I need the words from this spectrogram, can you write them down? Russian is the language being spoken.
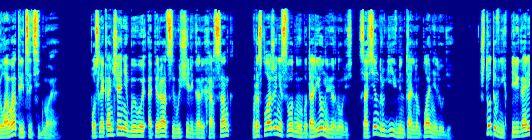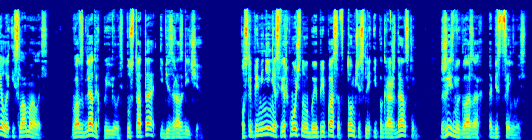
Глава 37. После окончания боевой операции в ущелье горы Харсанг в расположение сводного батальона вернулись совсем другие в ментальном плане люди. Что-то в них перегорело и сломалось. Во взглядах появилась пустота и безразличие. После применения сверхмощного боеприпаса, в том числе и по гражданским, жизнь в их глазах обесценилась.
